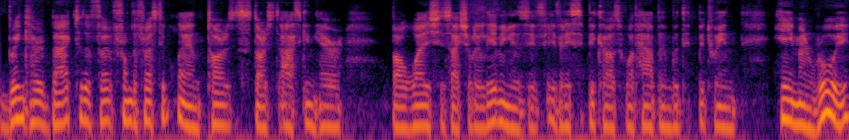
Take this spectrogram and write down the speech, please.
bring her back to the from the festival and starts asking her about why she's actually leaving is if, if it is because what happened with between him and Rui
